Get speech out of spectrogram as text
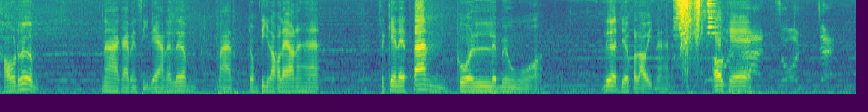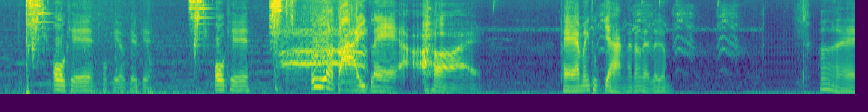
เขาเริ่ม หน้ากลายเป็นสีแดงแล้วเริ่มมาโจมตีเราแล้วนะฮะสเกเลตันโกลเมวเลือดเยอะกว่าเราอีกนะฮะ โอเค โอเค โอเค โอเค โอเค โอเค เอื้อตายอีกแล้ว แพ้แม่งทุกอย่างนะตั้งแต่เริ่ม เฮ้ย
